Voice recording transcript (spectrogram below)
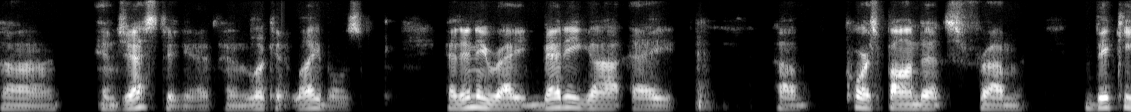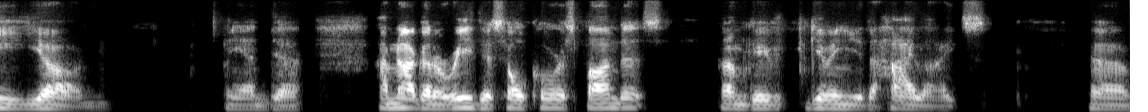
uh, ingesting it and look at labels. At any rate, Betty got a, a correspondence from Vicki Young. And uh, I'm not going to read this whole correspondence, but I'm give, giving you the highlights. Uh,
